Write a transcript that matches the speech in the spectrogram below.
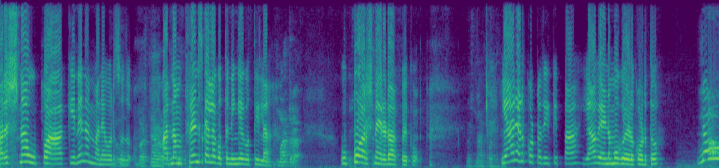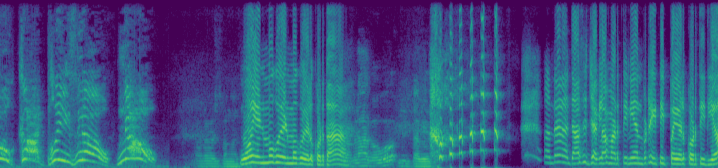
ಅರಶಿನ ಉಪ್ಪು ಹಾಕಿನೇ ನಾನು ಮನೆ ಒರೆಸೋದು. ಅದು ನಮ್ಮ ಫ್ರೆಂಡ್ಸ್ಗೆಲ್ಲ ಗೊತ್ತು ನಿಂಗೆ ಗೊತ್ತಿಲ್ಲ. ಮಾತ್ರ. ಉಪ್ಪು ಅರಶಿನ ಎರಡು ಹಾಕ್ಬೇಕು. ಯಾರು ಹೇಳ್ಕೊಟ್ಟೋದು ಈ ಟಿಪ್ಪ ಯಾವ ಹೆಣ್ಮಗು ಹೇಳ್ಕೊಡ್ತು ಓ ಹೆಣ್ಮಗು ಹೆಣ್ಮಗು ಹೇಳ್ಕೊಡ್ತಾ ಜಗಳ ಆಗವು ನಿಂತವೆ. ಅಂದ್ರೆ ನಾನು ಜಾಸ್ತಿ ಜಗಳ ಮಾಡ್ತೀನಿ ಅನ್ಬಿಟ್ಟು ಈ ಟಿಪ್ಪ ಹೇಳ್ಕೊಡ್ತಿದ್ಯಾ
